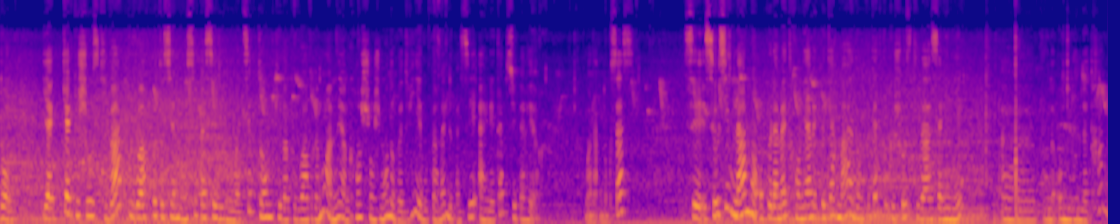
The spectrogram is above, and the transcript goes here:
Donc, il y a quelque chose qui va pouvoir potentiellement se passer le mois de septembre, qui va pouvoir vraiment amener un grand changement dans votre vie et vous permettre de passer à une étape supérieure. Voilà, donc ça, c'est aussi une lame, on peut la mettre en lien avec le karma, donc peut-être quelque chose qui va s'aligner euh, au niveau de notre âme,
